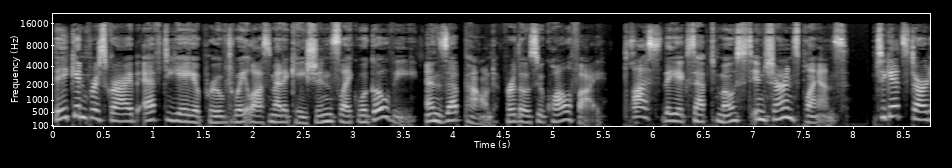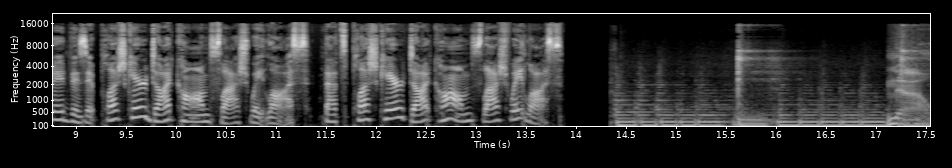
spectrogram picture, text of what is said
They can prescribe FDA-approved weight loss medications like Wegovy and Zepbound for those who qualify. Plus, they accept most insurance plans. To get started, visit plushcare.com slash weight loss. That's plushcare.com slash weight loss. Now,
